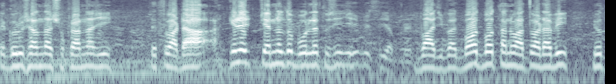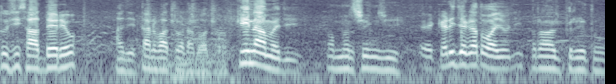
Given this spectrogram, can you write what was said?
ਤੇ ਗੁਰੂ ਸਾਹਿਬ ਦਾ ਸ਼ੁਕਰਾਨਾ ਜੀ। ਤੇ ਤੁਹਾਡਾ ਕਿਹੜੇ ਚੈਨਲ ਤੋਂ ਬੋਲ ਰਹੇ ਤੁਸੀਂ ਜੀ? ਜੀਬੀਸੀ ਅਪਡੇਟ ਵਾਜਬਾਤ ਬਹੁਤ ਬਹੁਤ ਧੰਨਵਾਦ ਤੁਹਾਡਾ ਵੀ ਜੋ ਤੁਸੀਂ ਸਾਥ ਦੇ ਰਹੇ ਹੋ। ਹਾਂਜੀ ਧੰਨਵਾਦ ਤੁਹਾਡਾ ਬਹੁਤ ਬਹੁਤ। ਕੀ ਨਾਮ ਹੈ ਜੀ? ਅਮਰ ਸਿੰਘ ਜੀ। ਇਹ ਕਿਹੜੀ ਜਗ੍ਹਾ ਤੋਂ ਆਏ ਹੋ ਜੀ? ਰਾਜਪੁਰੇ ਤੋਂ।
